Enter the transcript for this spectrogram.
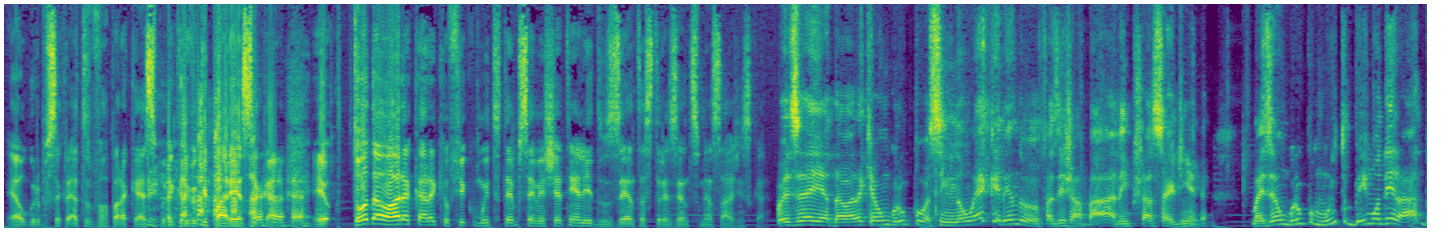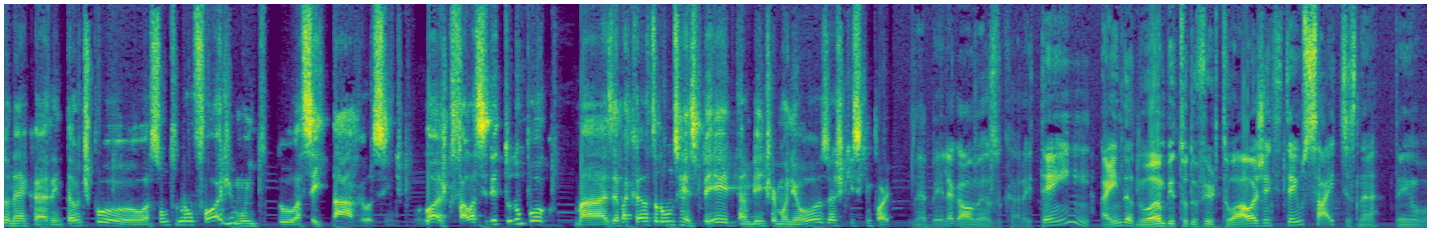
é o grupo secreto do Vaporacast, por incrível que pareça, cara. Eu, toda hora, cara, que eu fico muito tempo sem mexer, tem ali 200, 300 mensagens, cara. Pois é, e é da hora que é um grupo, assim, não é querendo fazer jabá, nem puxar a sardinha, cara. Mas é um grupo muito bem moderado, né, cara? Então, tipo, o assunto não foge muito do aceitável, assim. Tipo, lógico, fala-se de tudo um pouco. Mas é bacana, todo mundo se respeita, ambiente harmonioso, acho que isso que importa. É bem legal mesmo, cara. E tem, ainda no âmbito do virtual, a gente tem os sites, né? Tem o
